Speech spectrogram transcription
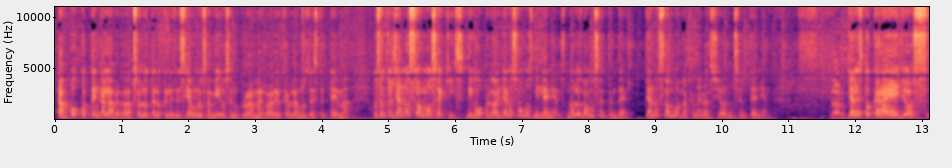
tampoco tenga la verdad absoluta. Lo que les decía a unos amigos en un programa de radio que hablamos de este tema, nosotros ya no somos X, digo, perdón, ya no somos millennials, no los vamos a entender, ya no somos la generación centennial. Ya les tocará a ellos,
